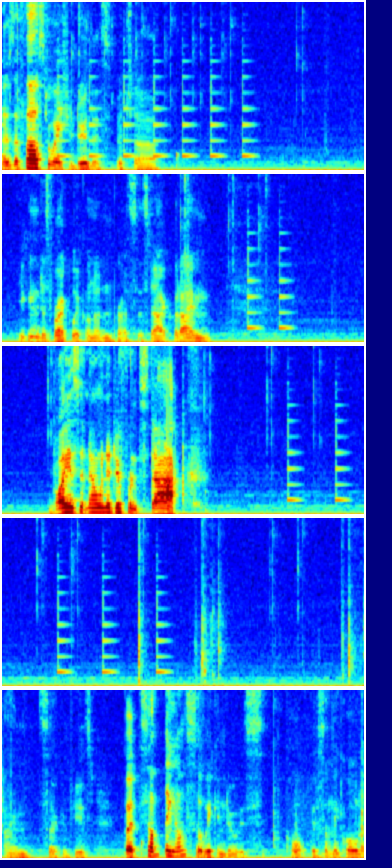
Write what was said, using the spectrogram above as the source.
There's a faster way to do this, but uh... You can just right click on it and press the stack, but I'm... Why is it now in a different stack? So confused. But something else that we can do is call is something called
